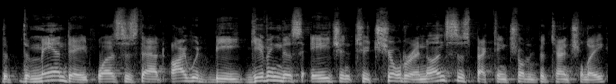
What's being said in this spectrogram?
The, the, mandate was is that I would be giving this agent to children, unsuspecting children potentially,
